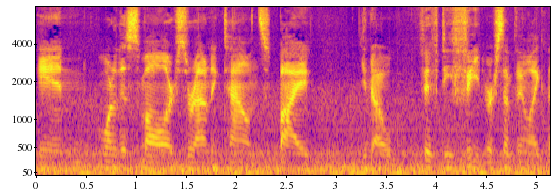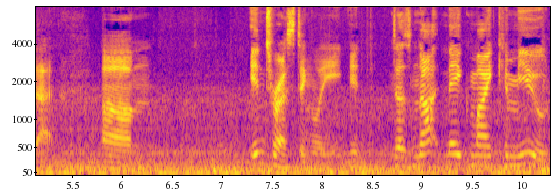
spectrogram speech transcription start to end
in one of the smaller surrounding towns by, you know, 50 feet or something like that. Um, interestingly, it does not make my commute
